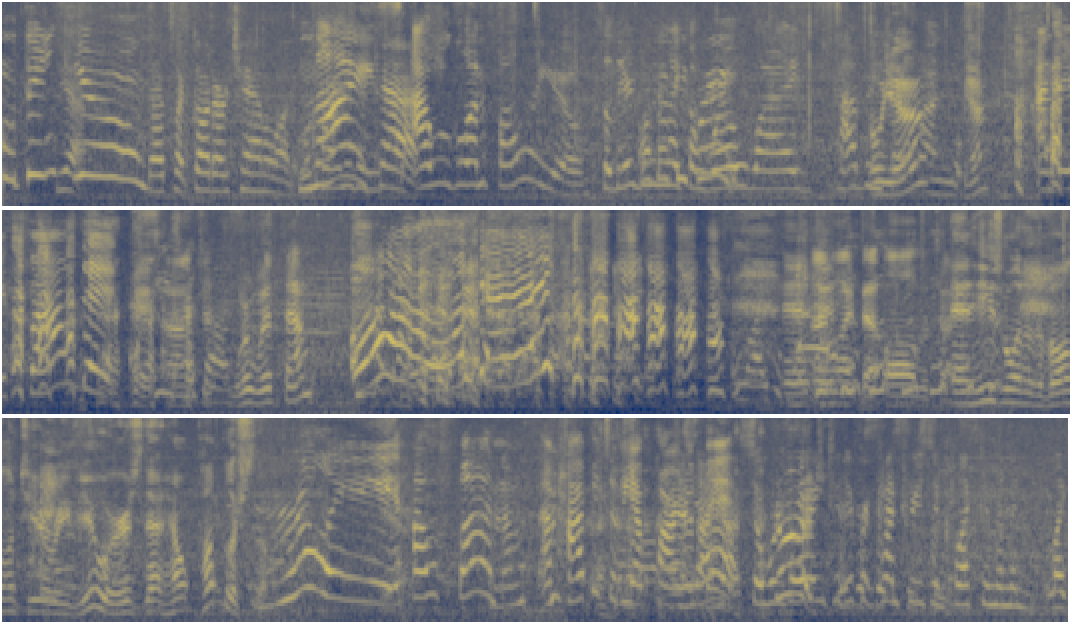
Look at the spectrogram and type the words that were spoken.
Oh, thank Yeah. you. That's what got our channel on. We're Nice. I will go and follow you. So they're doing that'd like a great. worldwide scavenger Oh yeah? hunt. Yeah? And they found it. He's Uh, with we're with them. Oh, okay. I'm like that all the time. And he's one of the volunteer reviewers that help publish them. really? How fun. I'm, I'm happy to be a part of Yeah, it. so we're Good. going to different countries and collecting them and like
